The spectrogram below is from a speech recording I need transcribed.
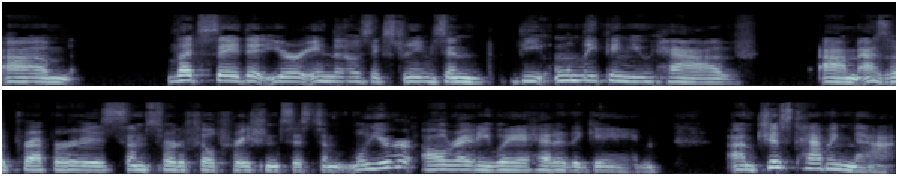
um, let's say that you're in those extremes and the only thing you have um, as a prepper is some sort of filtration system. Well, you're already way ahead of the game. Um, just having that.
